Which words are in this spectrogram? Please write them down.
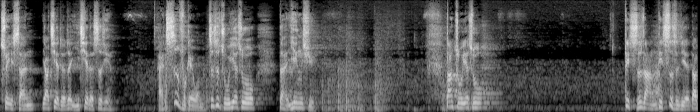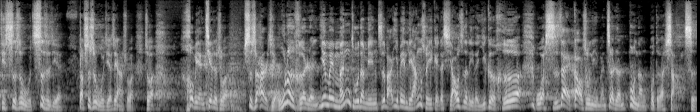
所以神要借着这一切的事情，来赐福给我们，这是主耶稣的应许。当主耶稣第十章第四十节到第四十五四十节到四十五节这样说说。后边接着说四十二节，无论何人，因为门徒的名，只把一杯凉水给这小子里的一个喝，我实在告诉你们，这人不能不得赏赐。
